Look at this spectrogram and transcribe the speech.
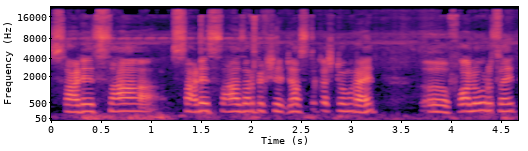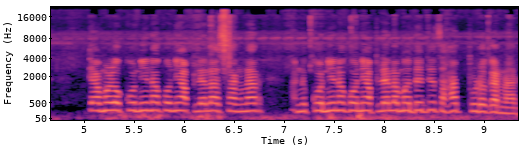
साडेसहा साडेसहा हजारपेक्षा जास्त कस्टमर आहेत फॉलोअर्स आहेत. त्यामुळं कोणी ना कोणी आपल्याला सांगणार आणि कोणी ना कोणी आपल्याला मदतीचा हात पुढं करणार.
